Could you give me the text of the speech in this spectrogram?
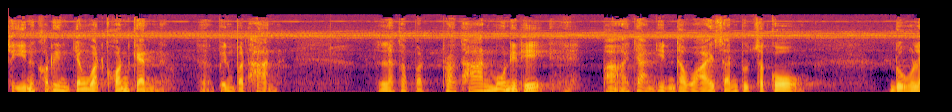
ศรีนครินจังหวัดขอนแก่น เป็นประธาน แล้วก็ประธานมูลนิธิ พระอาจารย์อินทวายสันตุสโก ดูแล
